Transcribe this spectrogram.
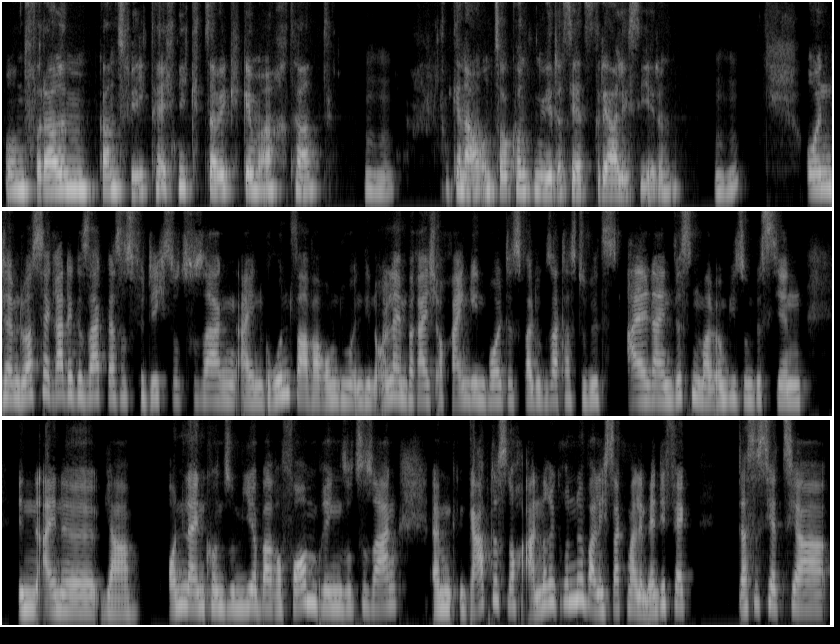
und vor allem ganz viel Technikzeug gemacht hat. Mhm. Genau, und so konnten wir das jetzt realisieren. Mhm. Und ähm, du hast ja gerade gesagt, dass es für dich sozusagen ein Grund war, warum du in den Online-Bereich auch reingehen wolltest, weil du gesagt hast, du willst all dein Wissen mal irgendwie so ein bisschen in eine, ja, online konsumierbare Form bringen sozusagen. Ähm, gab es noch andere Gründe? Weil ich sag mal, im Endeffekt das ist jetzt ja,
